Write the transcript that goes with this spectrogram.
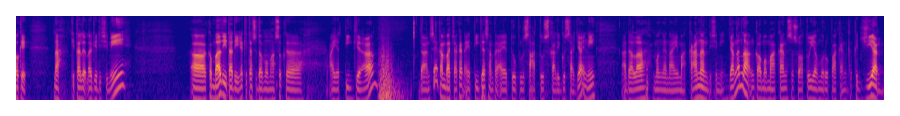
okay. nah kita lihat lagi di sini. Uh, kembali tadi ya kita sudah mau ke ayat 3 dan saya akan bacakan ayat 3 sampai ayat 21 sekaligus saja. Ini adalah mengenai makanan di sini. Janganlah engkau memakan sesuatu yang merupakan kekejian.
